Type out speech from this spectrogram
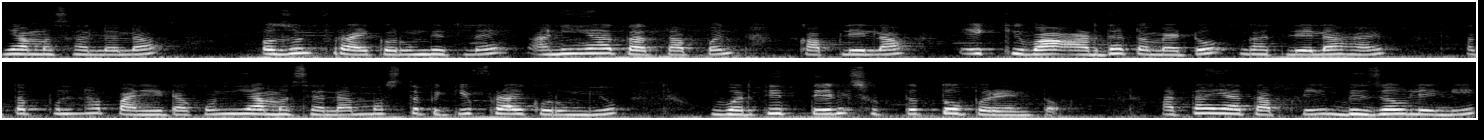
ह्या मसाल्याला अजून फ्राय करून घेतलं आहे आणि ह्यात आता आपण कापलेला एक किंवा अर्धा टमॅटो घातलेला आहे. आता पुन्हा पाणी टाकून या मसाला मस्तपैकी फ्राय करून घेऊ. वरती तेल सुटतं तोपर्यंत. आता ह्यात आपली भिजवलेली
